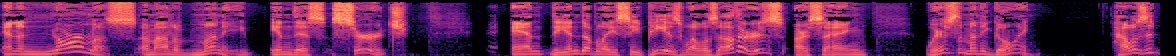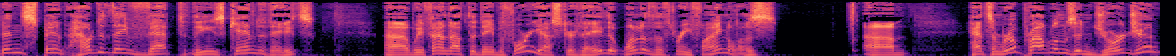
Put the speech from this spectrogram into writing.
an enormous amount of money in this search and the NAACP, as well as others, are saying, where's the money going? How has it been spent? How did they vet these candidates? Uh, we found out the day before yesterday that one of the three finalists um, had some real problems in Georgia.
